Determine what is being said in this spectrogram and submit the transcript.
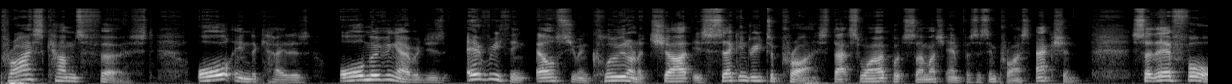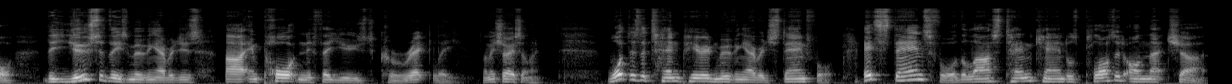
Price comes first. All indicators all moving averages, everything else you include on a chart is secondary to price. That's why I put so much emphasis in price action. So, therefore, the use of these moving averages are important if they're used correctly. Let me show you something. What does the 10 period moving average stand for? It stands for the last 10 candles plotted on that chart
